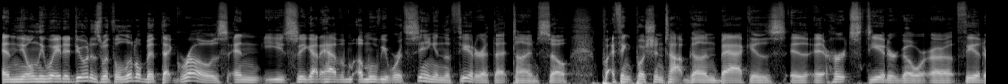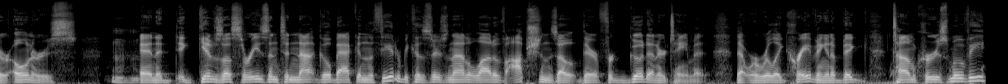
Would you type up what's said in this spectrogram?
And the only way to do it is with a little bit that grows, and you, so you got to have a, a movie worth seeing in the theater at that time. So I think pushing Top Gun back is, it, hurts theater goer uh, theater owners, Mm-hmm. and it, it gives us a reason to not go back in the theater because there's not a lot of options out there for good entertainment that we're really craving. And a big Tom Cruise movie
